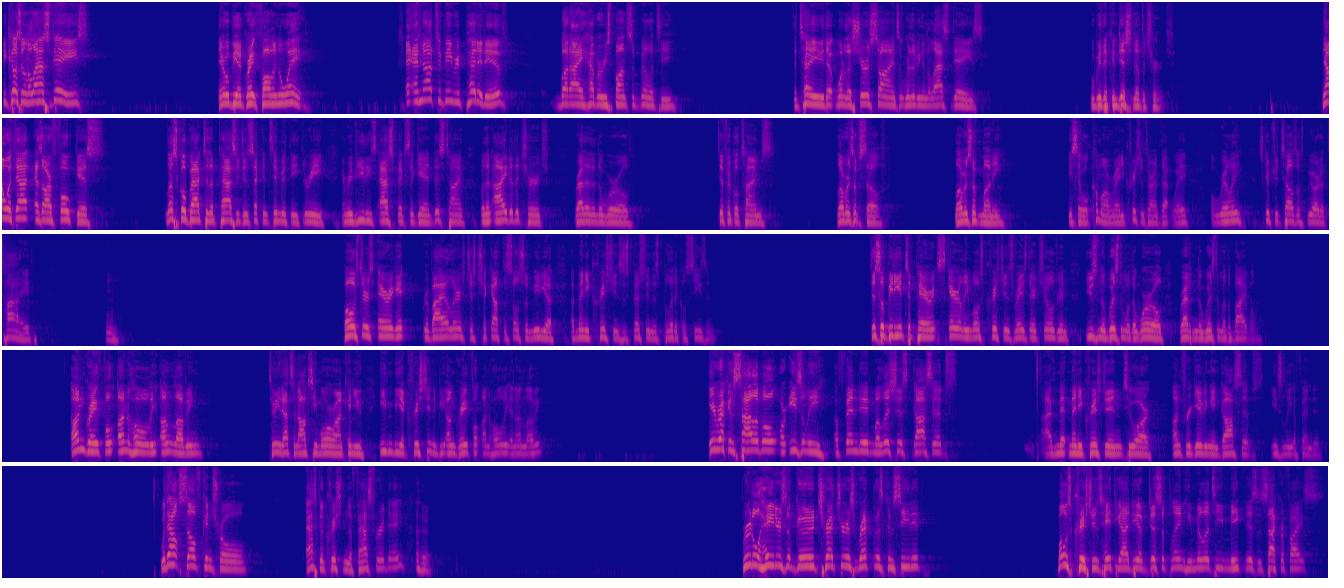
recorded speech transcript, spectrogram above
Because in the last days, there will be a great falling away. And not to be repetitive, but I have a responsibility to tell you that one of the sure signs that we're living in the last days will be the condition of the church. Now, with that as our focus, let's go back to the passage in 2 Timothy 3 and review these aspects again, this time with an eye to the church rather than the world. Difficult times, lovers of self, lovers of money. You say, well, come on, Randy, Christians aren't that way. Oh, really? Scripture tells us we are to tithe. Hmm. Boasters, arrogant, revilers, just check out the social media of many Christians, especially in this political season. Disobedient to parents, scarily, most Christians raise their children using the wisdom of the world rather than the wisdom of the Bible. Ungrateful, unholy, unloving. To me, that's an oxymoron. Can you even be a Christian and be ungrateful, unholy, and unloving? Irreconcilable or easily offended, malicious, gossips. I've met many Christians who are unforgiving and gossips, easily offended. Without self control, ask a Christian to fast for a day. Brutal haters of good, treacherous, reckless, conceited. Most Christians hate the idea of discipline, humility, meekness, and sacrifice.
